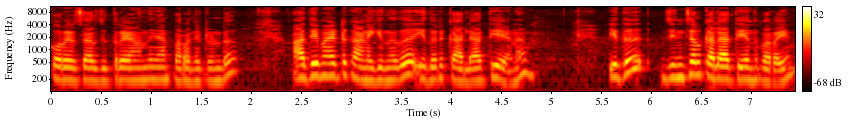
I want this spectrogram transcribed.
കൊറിയർ ചാർജ് ഇത്രയാണെന്ന് ഞാൻ പറഞ്ഞിട്ടുണ്ട്. ആദ്യമായിട്ട് കാണിക്കുന്നത് ഇതൊരു കലാത്തിയാണ്. ഇത് ജിഞ്ചൽ കലാത്തി എന്ന് പറയും.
